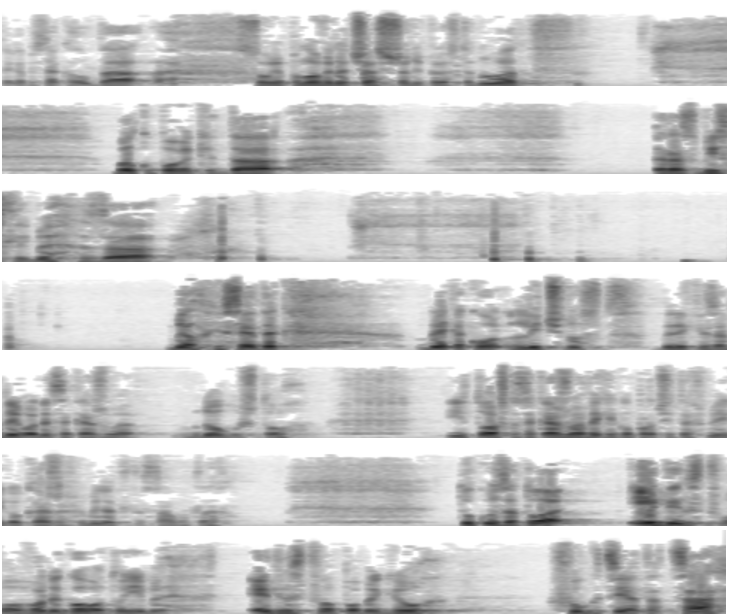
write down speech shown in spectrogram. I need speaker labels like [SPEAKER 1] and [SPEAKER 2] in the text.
[SPEAKER 1] Сега би сакал да со овие половина час што ни преостануваат малку повеќе да размислиме за Мелхиседек, некако личност, бидејќи за него не се кажува многу што, и тоа што се кажува веќе го прочитавме и го кажавме минатите сабота, туку за тоа единство во неговото име, единство помеѓу функцијата цар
